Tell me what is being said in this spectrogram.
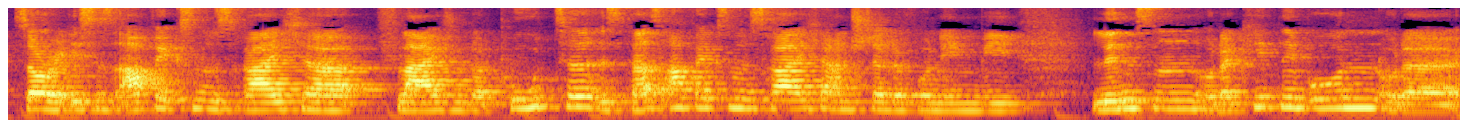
sorry, ist es abwechslungsreicher Fleisch oder Pute? Ist das abwechslungsreicher anstelle von irgendwie Linsen oder Kidneybohnen oder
